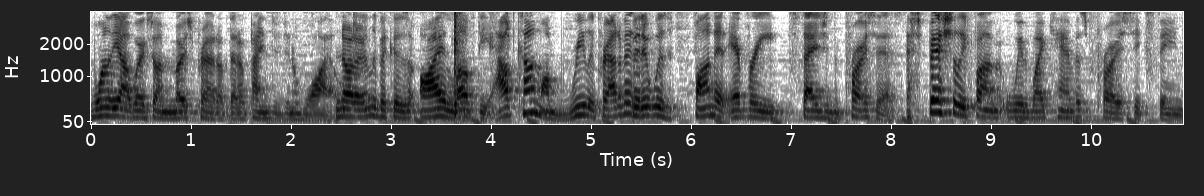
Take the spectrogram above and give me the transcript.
one of the artworks I'm most proud of that I've painted in a while. Not only because I love the outcome, I'm really proud of it, but it was fun at every stage of the process. Especially fun with my Kamvas Pro 16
